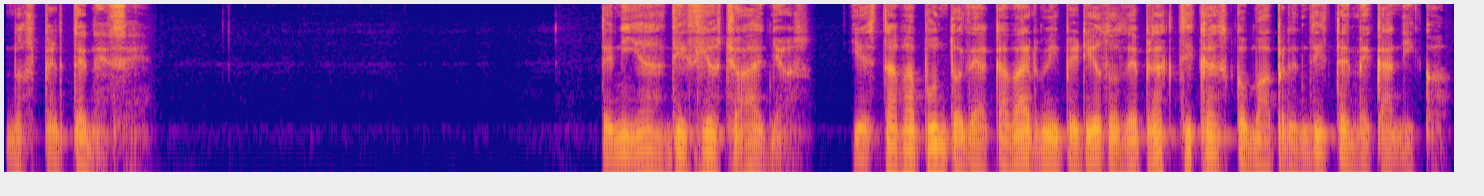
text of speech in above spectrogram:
nos pertenece. Tenía 18 años y estaba a punto de acabar mi periodo de prácticas como aprendiz de mecánico.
